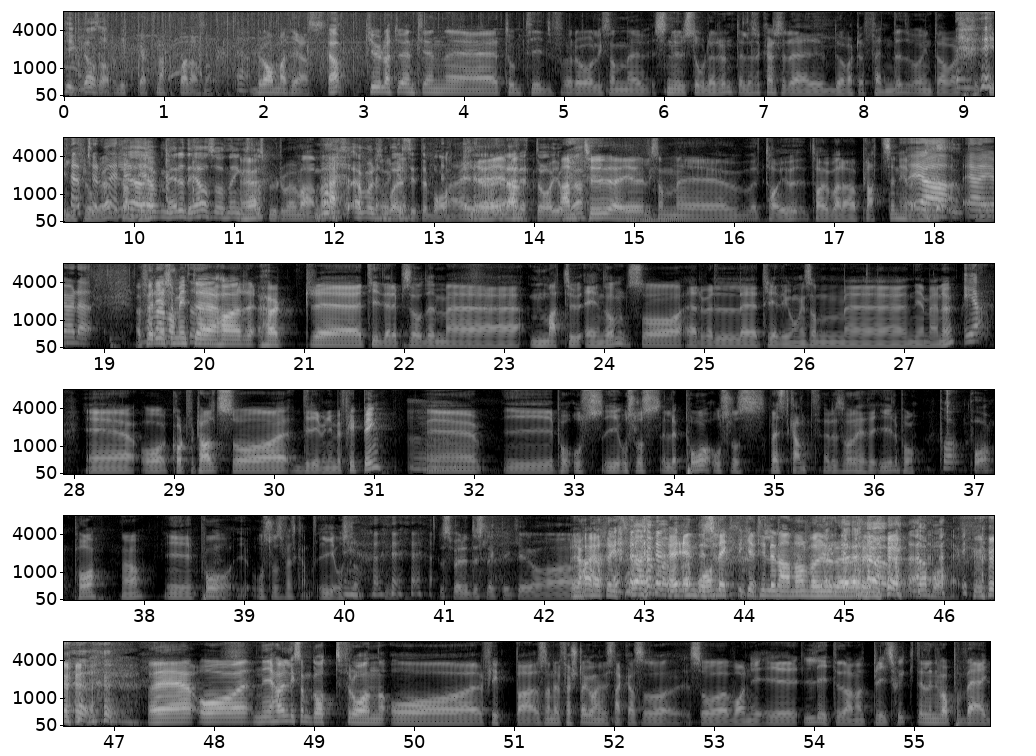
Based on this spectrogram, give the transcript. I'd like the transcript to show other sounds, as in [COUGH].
Hyggelig, altså. Vilka knappar alltså. Ja. Bra Mattias. Ja. Kul att du äntligen eh, tog tid för att liksom eh, snu stolen runt. Eller så kanskje det du har vært offended og ikke har vært [LAUGHS] tillfrågad. Ja, till ja, mer det, altså. Det er ingen har spurt om jeg vil være med. Så jeg må liksom bare Ok. sitte bak lerretet og jobbe. Antu är liksom, eh, tar, jo, tar jo bare plassen platsen tiden. Ja, jeg gjør det. Ja, Man er som det. har hørt eh, tidligere episoder med Matu Eindom så er det väl eh, tredje gangen som eh, ni er med nu. Ja. Eh, och kort fortalt så driver de med flipping Mm. I, på Os i Oslos, eller på Oslos vestkant. Er det så det heter? I eller på? På. På. På, ja. I, på Oslos vestkant. I Oslo. [LAUGHS] Du spør en dyslektiker og Ja, jeg tenkte [LAUGHS] En dyslektiker til en annen. Hva gjorde det? Det er på. [LAUGHS] Eh, og ni har liksom gått fra å flippe Så den første gangen vi snakket, så, så var ni i lite annet prisskikt. Eller ni var på vei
